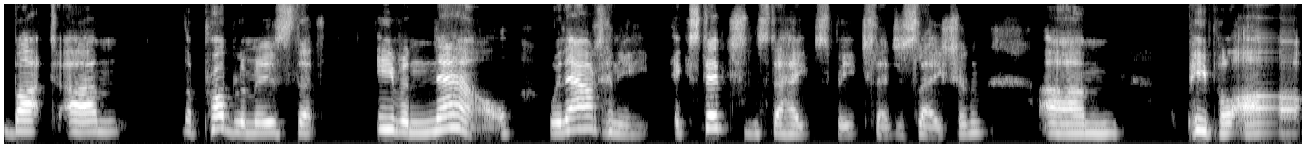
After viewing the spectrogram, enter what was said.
But um, the problem is that even now, without any extensions to hate speech legislation, um, people are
